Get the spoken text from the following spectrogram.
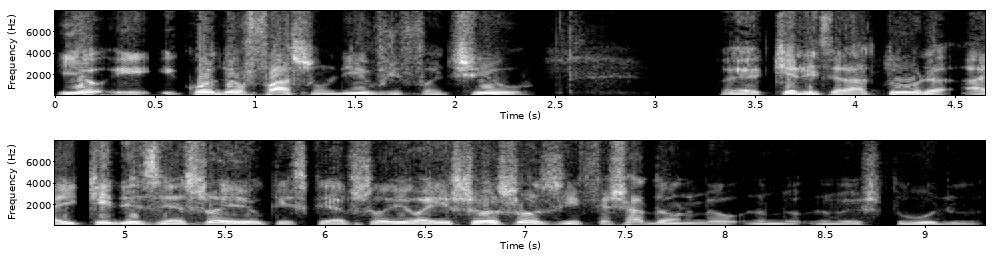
E, eu, e, e quando eu faço um livro infantil, é, que é literatura, aí quem desenha sou eu, quem escreve sou eu. Aí sou eu sozinho, fechadão no meu, no meu, no meu estúdio.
